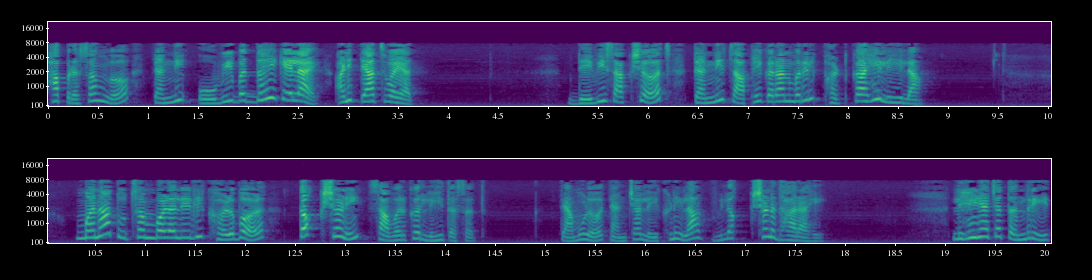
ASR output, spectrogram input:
हा प्रसंग त्यांनी ओवीबद्धही केलाय आणि त्याच वयात. देवी साक्षच त्यांनी चाफेकरांवरील फटकाही लिहिला. मनात उचंबळलेली खळबळ तक्षणी सावरकर लिहित असत. त्यामुळं त्यांच्या लेखणीला विलक्षण धार आहे. लिहिण्याच्या तंद्रीत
